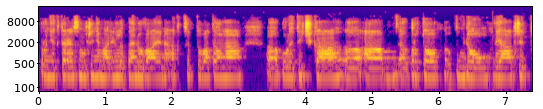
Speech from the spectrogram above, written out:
pro některé samozřejmě Marine Le Penová je neakceptovatelná politička a proto půjdou vyjádřit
